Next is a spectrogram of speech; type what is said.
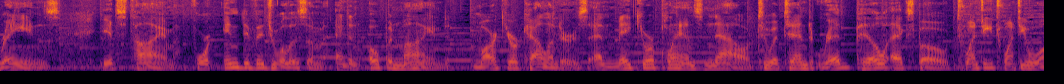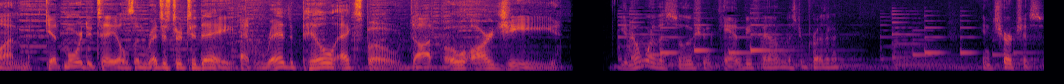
reigns. It's time for individualism and an open mind. Mark your calendars and make your plans now to attend Red Pill Expo 2021. Get more details and register today at redpillexpo.org. You know where the solution can be found, Mr. President? In churches,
